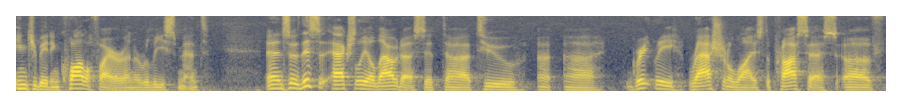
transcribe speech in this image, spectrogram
incubating qualifier on a release meant. And so this actually allowed us it, uh, to greatly rationalize the process of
